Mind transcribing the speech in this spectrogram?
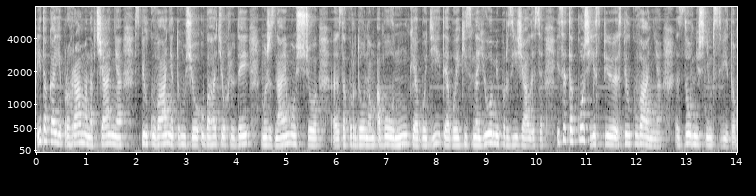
І така є програма навчання, спілкування, тому що у багатьох людей ми ж знаємо, що за кордоном або онуки, або діти, або якісь знайомі пороз'їжджалися. І це також є спі- спілкування з зовнішнім світом.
